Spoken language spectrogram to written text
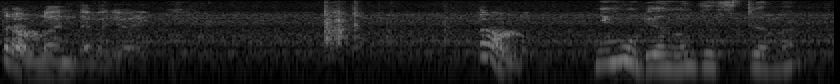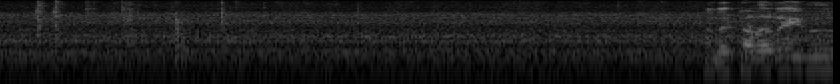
ഇത്രേ ഉള്ളൂ എന്റെ പരിപാടി നീ മുടി ഒന്ന് ജസ്റ്റ് ഒന്ന്. അതെ കളർ ചെയ്തത്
